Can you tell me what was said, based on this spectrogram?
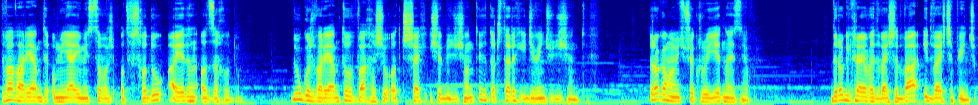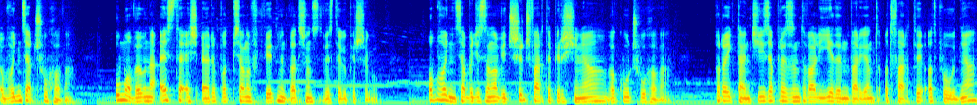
Dwa warianty omijają miejscowość od wschodu, a jeden od zachodu. Długość wariantów waha się od 3,7 do 4,9. Droga ma mieć przekrój jednojezdniowy. Drogi krajowe 22 i 25, obwodnica Człuchowa. Umowę na STŚR podpisano w kwietniu 2021. Obwodnica będzie stanowić 3 czwarte pierścienia wokół Człuchowa. Projektanci zaprezentowali jeden wariant otwarty od południa,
